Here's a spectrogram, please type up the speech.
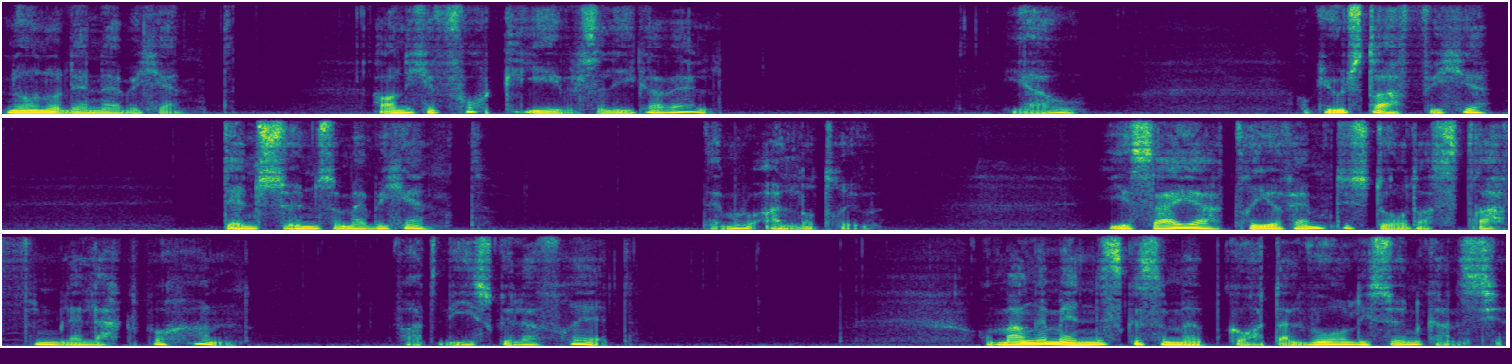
nå når den er bekjent? Har han ikke fått tilgivelse likevel? Jau, og Gud straffer ikke den synd som er bekjent. Det må du aldri tro. I Isaiah 53 står det at straffen ble lagt på Han for at vi skulle ha fred. Og mange mennesker som har begått alvorlig synd, kanskje,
